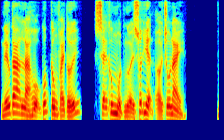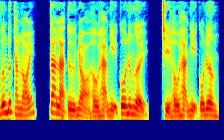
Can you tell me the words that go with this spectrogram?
Nếu ta là hộ quốc công phái tới, sẽ không một người xuất hiện ở chỗ này. Vương Đức Thắng nói, ta là từ nhỏ hầu hạ nhị cô nương người, chỉ hầu hạ nhị cô nương.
